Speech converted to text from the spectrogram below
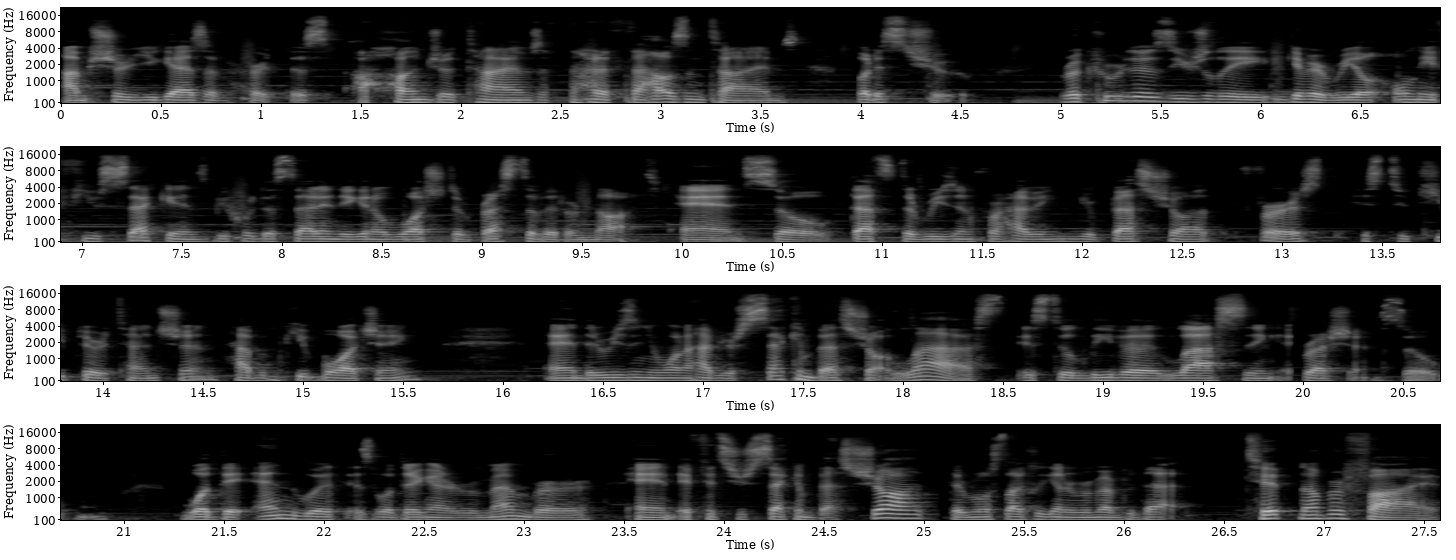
I'm sure you guys have heard this a hundred times, if not a thousand times, but it's true. Recruiters usually give a reel only a few seconds before deciding they're to watch the rest of it or not. And so that's the reason for having your best shot first is to keep their attention, have them keep watching. And the reason you want to have your second best shot last is to leave a lasting impression. So what they end with is what they're to remember. And if it's your second best shot, they're most likely to remember that. Tip number five,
